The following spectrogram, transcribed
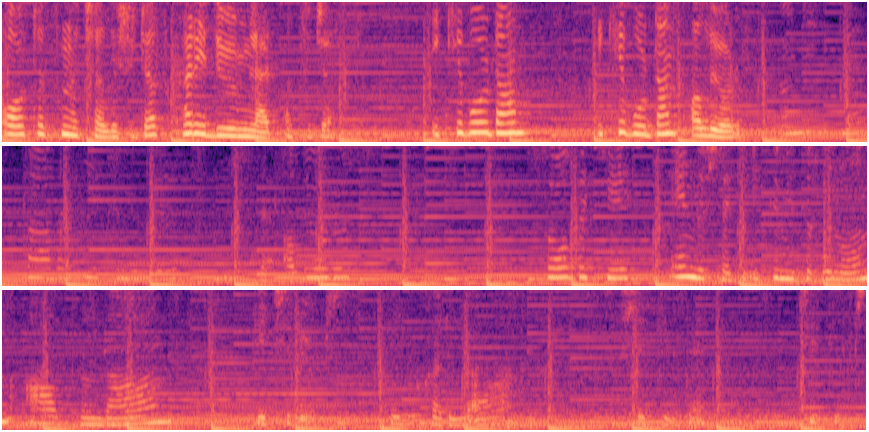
ortasını çalışacağız. Kare düğümler atacağız. İki buradan, iki buradan alıyorum. Öncelikle sağdaki ipimizi üste alıyoruz. Soldaki en dıştaki ipimizi bunun altından geçiriyoruz. Ve yukarıya bu şekilde çekiyoruz.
